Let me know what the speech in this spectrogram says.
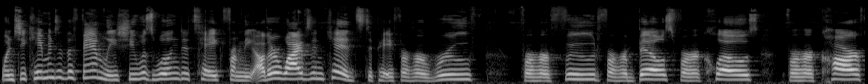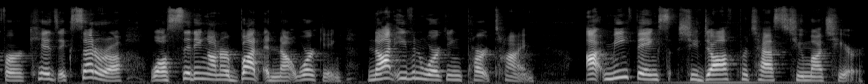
When she came into the family, she was willing to take from the other wives and kids to pay for her roof, for her food, for her bills, for her clothes, for her car, for her kids, etc., while sitting on her butt and not working, not even working part time. Uh, me thinks she doth protest too much here.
